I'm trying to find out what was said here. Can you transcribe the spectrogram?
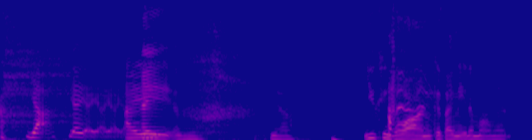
Yeah, yeah, yeah, yeah, yeah. yeah. I I, yeah. You can go on because I need a moment.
